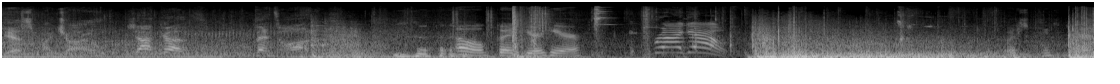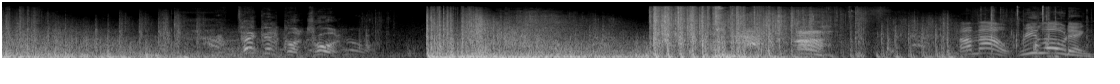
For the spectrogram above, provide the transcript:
Yes, my child. Jackals, let's on. Oh, good, you're here. Frag out! Which concern. Taking control. I'm out. Reloading.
